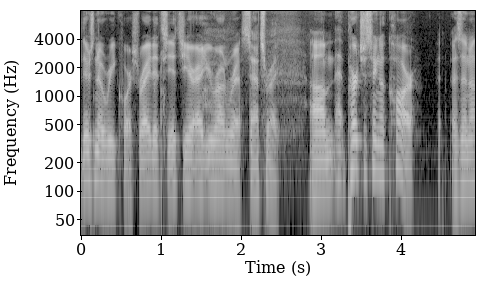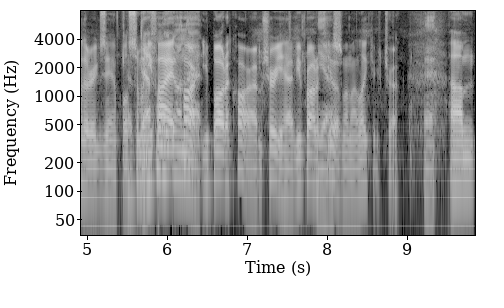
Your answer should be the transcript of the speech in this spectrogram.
there's no recourse, right? It's it's your at your own risk. That's right. Um, purchasing a car as another example. I've so when you buy a car, that. you bought a car. I'm sure you have. You bought a few of them. I like your truck. Yeah. Um,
